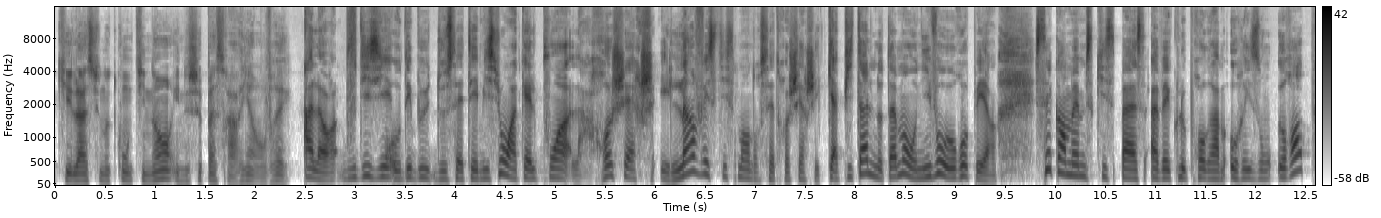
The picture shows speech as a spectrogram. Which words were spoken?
qui, est là sur notre continent, il ne se passera rien en vrai. Alors, vous disiez au début de cette émission à quel point la recherche et l'investissement dans cette recherche est capital, notamment au niveau européen. C'est quand même ce qui se passe avec le programme Horizon Europe.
